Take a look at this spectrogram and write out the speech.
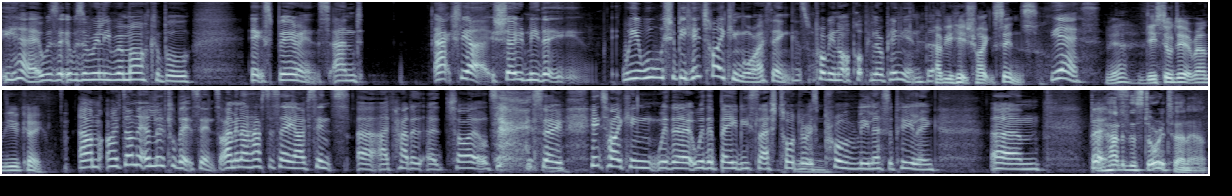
yeah, it was it was a really remarkable experience, and actually, uh, it showed me that. We all should be hitchhiking more. I think it's probably not a popular opinion, but Have you hitchhiked since? yes, Yeah. Do you still do it around the UK? Um, I've done it a little bit since. I mean, I have to say, I've since uh, I've had a, a child, so hitchhiking with a with a baby slash toddler is probably less appealing. Um, but and how did the story turn out?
